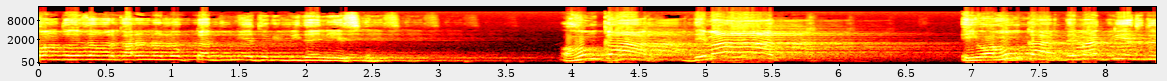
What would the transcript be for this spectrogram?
বন্ধ হয়ে যাওয়ার কারণে লোকটা দুনিয়া থেকে বিদায় নিয়েছে। অহংকার দেমাগ এই অহংকার দেমাগ নিয়ে যদি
